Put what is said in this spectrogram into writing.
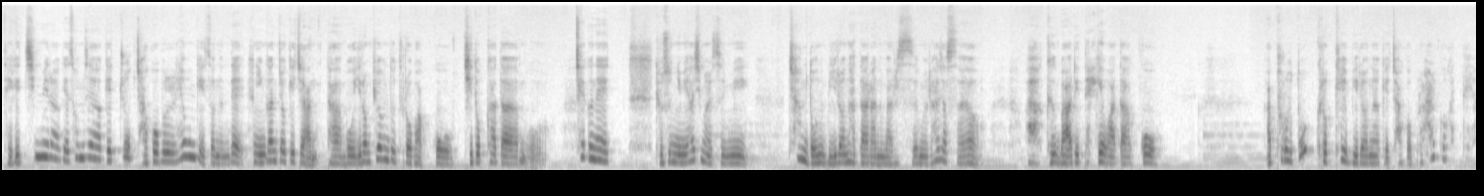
되게 친밀하게 섬세하게 쭉 작업을 해온 게 있었는데 인간적이지 않다 뭐 이런 표현도 들어봤고 지독하다 뭐 최근에 교수님이 하신 말씀이 참 너는 미련하다라는 말씀을 하셨어요. 아, 그 말이 되게 와닿았고 앞으로도 그렇게 미련하게 작업을 할 것 같아요.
